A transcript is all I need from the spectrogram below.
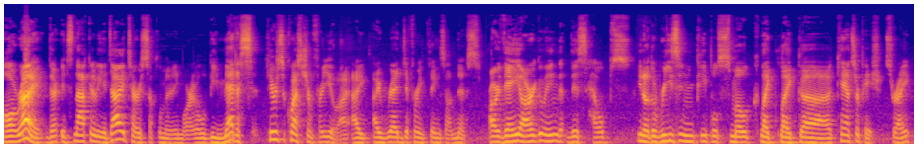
all right, there, it's not going to be a dietary supplement anymore. It will be medicine. Here's a question for you. I, I, I read different things on this. Are they arguing that this helps? You know, the reason people smoke, like like uh, cancer patients, right?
